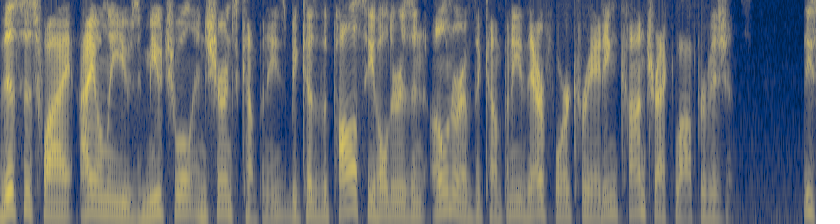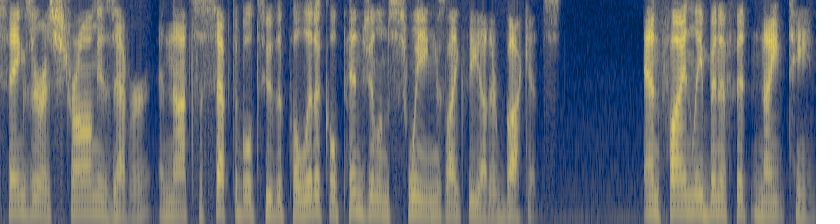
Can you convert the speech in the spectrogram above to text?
This is why I only use mutual insurance companies because the policyholder is an owner of the company, therefore creating contract law provisions. These things are as strong as ever and not susceptible to the political pendulum swings like the other buckets. And finally, benefit 19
